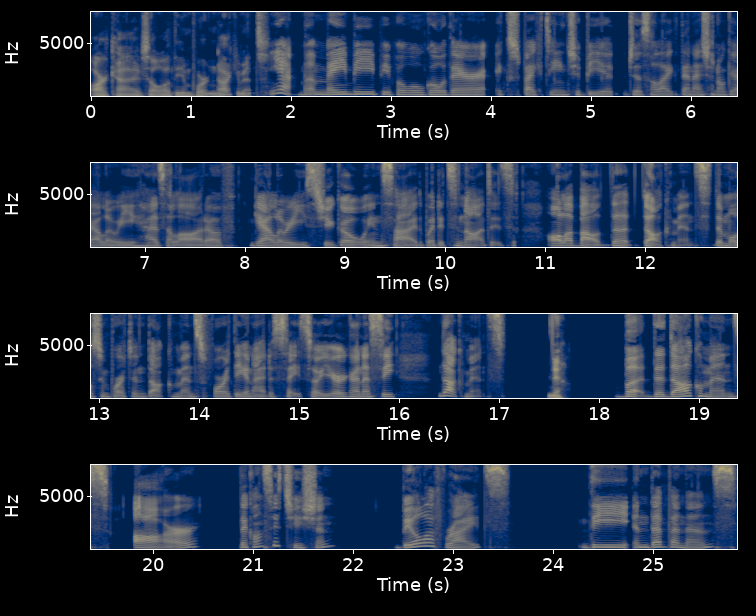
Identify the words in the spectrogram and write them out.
archives all of the important documents. yeah, but maybe people will go there expecting to be just like the National Gallery has a lot of galleries to go inside, but it's not. It's all about the documents, the most important documents for the United States. So you're gonna see documents. Yeah. But the documents are the Constitution, Bill of Rights, the Independence.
